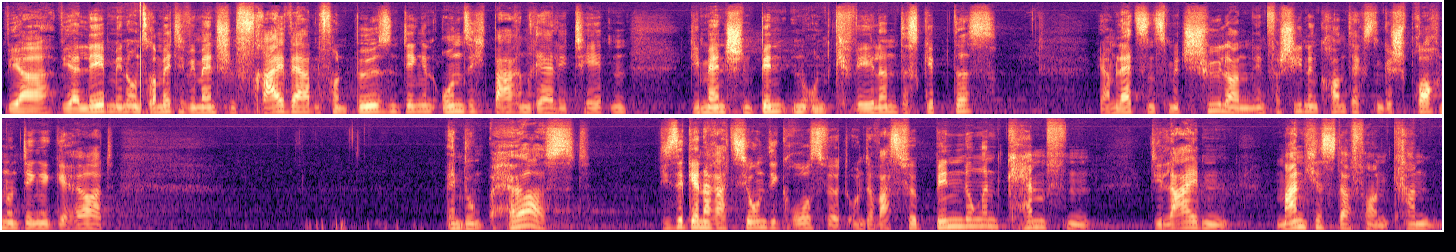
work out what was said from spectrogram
Wir, wir erleben in unserer Mitte, wie Menschen frei werden von bösen Dingen, unsichtbaren Realitäten, die Menschen binden und quälen. Das gibt es. Wir haben letztens mit Schülern in verschiedenen Kontexten gesprochen und Dinge gehört. Wenn du hörst, diese Generation, die groß wird, unter was für Bindungen kämpfen, die leiden, manches davon kann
